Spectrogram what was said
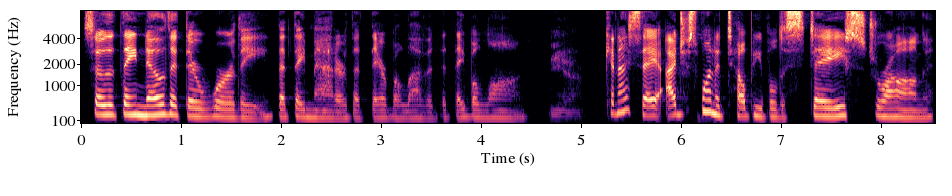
so that they know that they're worthy, that they matter, that they're beloved, that they belong. Yeah. Can I say, I just want to tell people to stay strong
